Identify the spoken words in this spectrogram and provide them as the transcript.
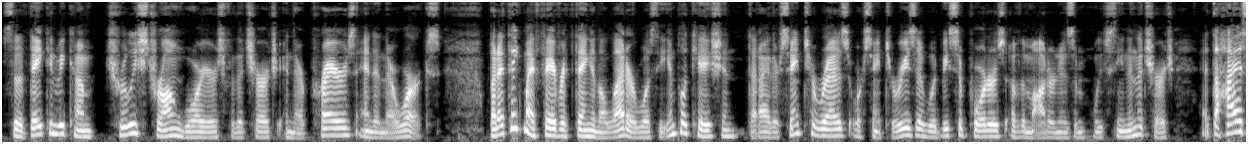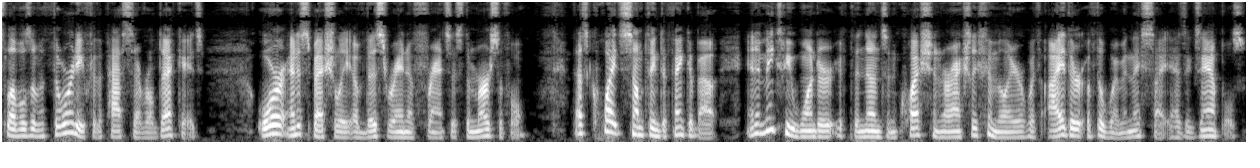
so that they can become truly strong warriors for the church in their prayers and in their works. But I think my favorite thing in the letter was the implication that either St. Therese or St. Teresa would be supporters of the modernism we've seen in the church at the highest levels of authority for the past several decades, or and especially of this reign of Francis the Merciful. That's quite something to think about, and it makes me wonder if the nuns in question are actually familiar with either of the women they cite as examples.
